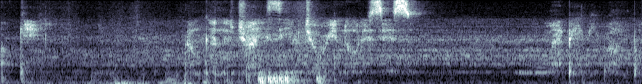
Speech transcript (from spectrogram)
Okay. I'm gonna try and see if Jory notices my baby bump.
